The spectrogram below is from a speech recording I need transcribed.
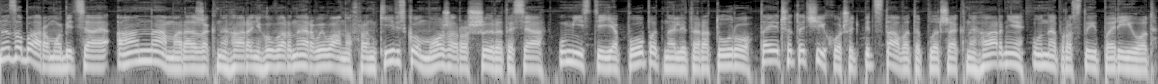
Незабаром обіцяє Анна, мережа книгарень гувернер в Івано-Франківську може розширитися. У місті є попит на літературу, та й читачі хочуть підставити плече книгарні у непростий період.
